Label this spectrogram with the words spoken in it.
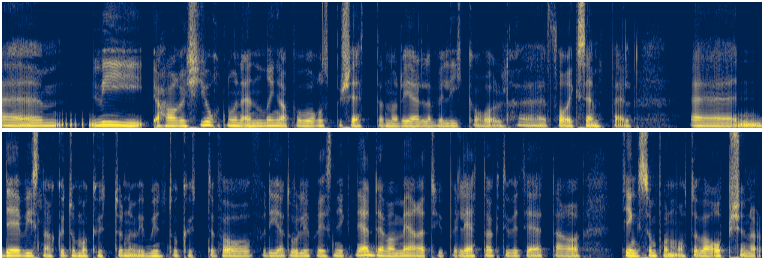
Eh, vi har ikke gjort noen endringer på våre budsjetter når det gjelder vedlikehold, eh, f.eks. Eh, det vi snakket om å kutte når vi begynte å kutte for, fordi at oljeprisen gikk ned, det var mer type leteaktiviteter og ting som på en måte var optional.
